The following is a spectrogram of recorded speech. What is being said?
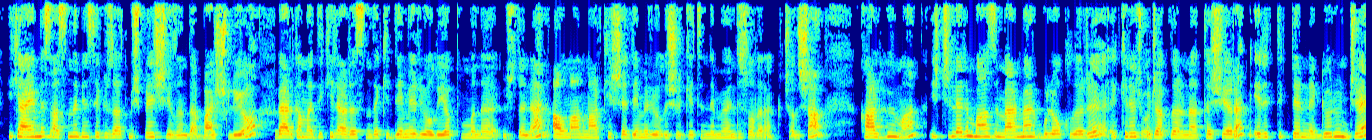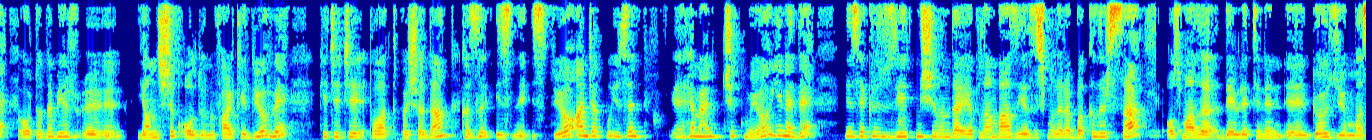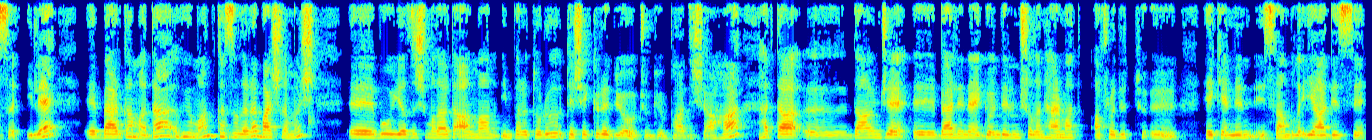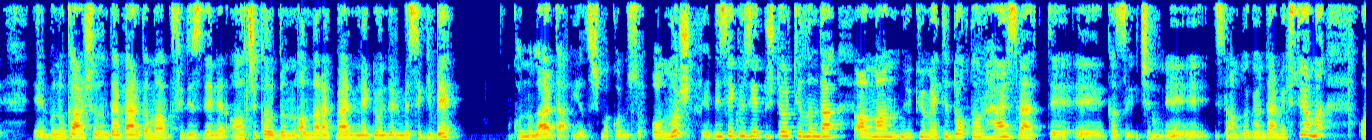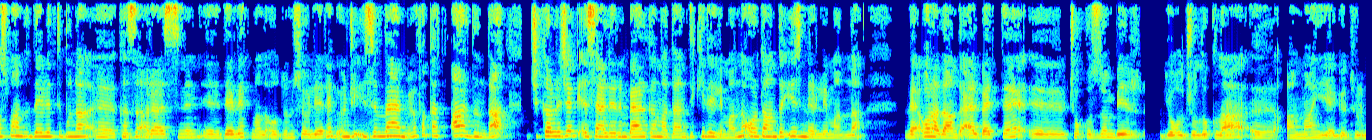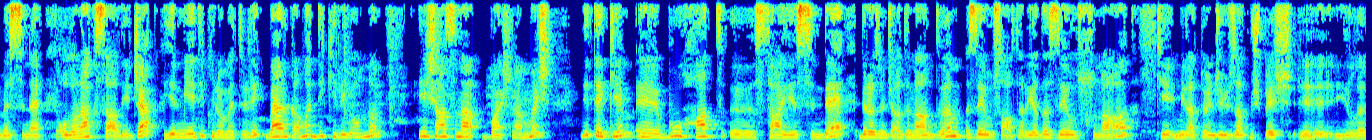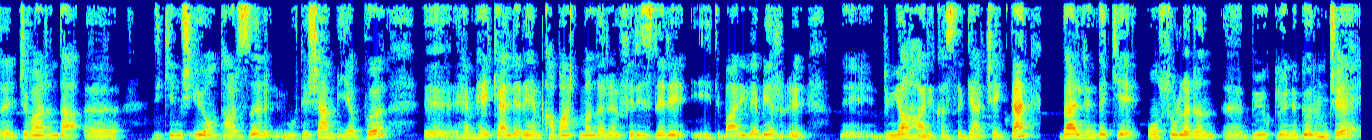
Hikayemiz aslında 1865 yılında başlıyor. Bergama Dikili arasındaki demir yolu yapımını üstlenen Alman Markische Demiryolu şirketinde mühendis olarak çalışan Karl Hüman işçilerin bazı mermer blokları e, kireç ocaklarına taşıyarak erittiklerini görünce ortada bir e, yanlışlık olduğunu fark ediyor ve Keçeci Fuat Paşa'dan kazı izni istiyor. Ancak bu izin e, hemen çıkmıyor. Yine de 1870 yılında yapılan bazı yazışmalara bakılırsa Osmanlı Devleti'nin e, göz yumması ile Bergama'da Hüman kazılara başlamış e, bu yazışmalarda Alman imparatoru teşekkür ediyor çünkü padişaha. Hatta e, daha önce e, Berlin'e gönderilmiş olan Hermat Afrodit e, heykelinin İstanbul'a iadesi, e, bunun karşılığında Bergama filizlerinin alçı kalıbının alınarak Berlin'e gönderilmesi gibi konular da yazışma konusu olmuş. 1874 yılında Alman hükümeti Doktor Herzfeld'i e, kazı için e, İstanbul'a göndermek istiyor ama Osmanlı Devleti buna e, kazı arazisinin e, devlet malı olduğunu söyleyerek önce izin vermiyor. Fakat ardından çıkarılacak eserlerin Bergama'dan Dikili Limanı'na oradan da İzmir Limanı'na ve oradan da elbette e, çok uzun bir yolculukla e, Almanya'ya götürülmesine olanak sağlayacak 27 kilometrelik Bergama Dikili yolunun inşasına başlanmış. Nitekim e, bu hat e, sayesinde biraz önce adını andığım Zeus altarı ya da Zeus sunağı ki M.Ö. 165 e, yılları civarında e, dikilmiş İyon tarzı muhteşem bir yapı. E, hem heykelleri hem kabartmaları, frizleri itibariyle bir e, e, dünya harikası gerçekten. Berlin'deki unsurların büyüklüğünü görünce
